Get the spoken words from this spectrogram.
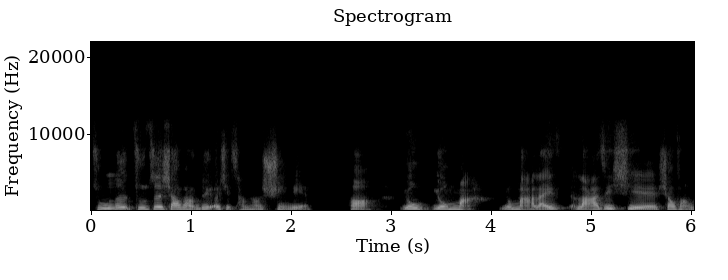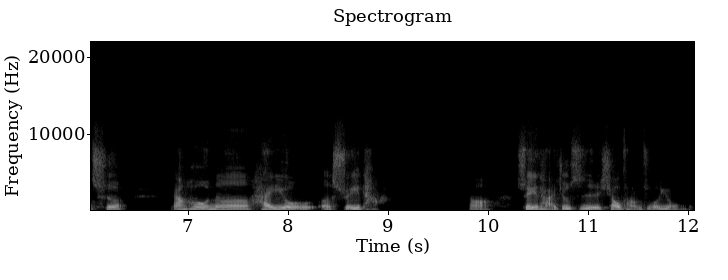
组了组织了消防队，而且常常训练啊，有有马有马来拉这些消防车，然后呢还有呃水塔啊，水塔就是消防作用的，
